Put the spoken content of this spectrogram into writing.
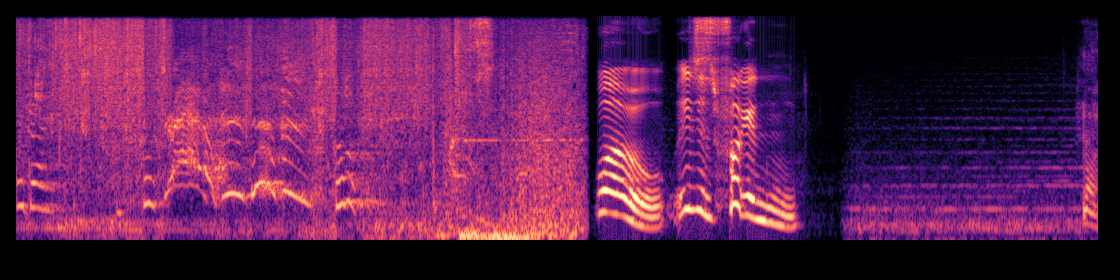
Oh god. Oh, Whoa, he just fucking. No.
